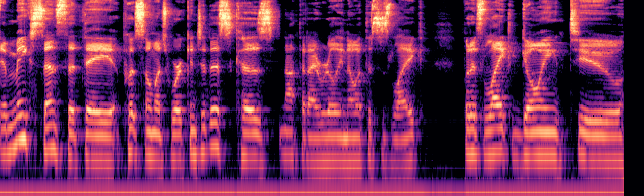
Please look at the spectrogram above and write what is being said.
it makes sense that they put so much work into this cuz not that I really know what this is like, but it's like going to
